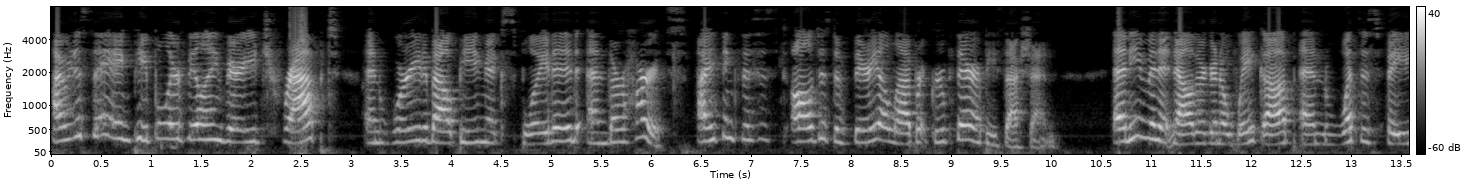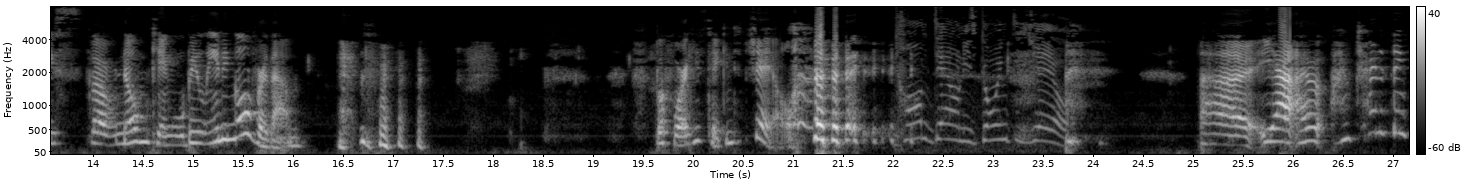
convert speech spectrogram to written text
I'm just saying, people are feeling very trapped and worried about being exploited and their hearts. I think this is all just a very elaborate group therapy session. any minute now they're gonna wake up and what's his face, the Gnome King, will be leaning over them before he's taken to jail. Calm down, he's going to jail. Uh, yeah, I, I'm trying to think.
